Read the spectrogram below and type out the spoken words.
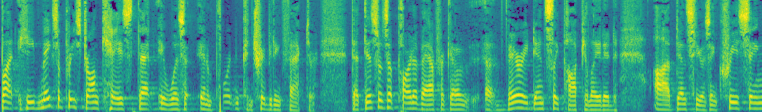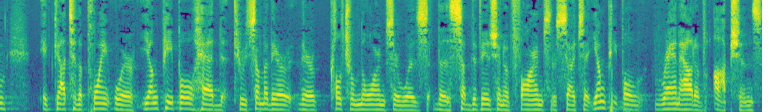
But he makes a pretty strong case that it was an important contributing factor, that this was a part of Africa, uh, very densely populated, uh, density was increasing. It got to the point where young people had, through some of their, their cultural norms, there was the subdivision of farms or such that young people ran out of options.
